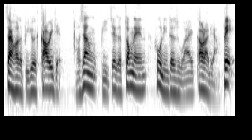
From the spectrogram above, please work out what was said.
再发的比例会高一点，好像比这个中年妇女的乳癌高了两倍。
